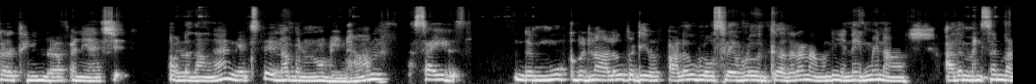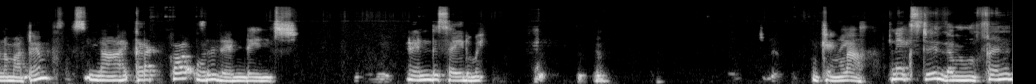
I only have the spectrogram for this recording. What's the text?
கழுத்தையும் டிராப் பண்ணியாச்சு. அவ்வளவுதாங்க. நெக்ஸ்ட் என்ன பண்ணணும் அப்படின்னா சைடு இந்த மூக்கு பட்டெலாம் அளவு பட்டி அளவு ப்ளவுஸ்ல எவ்வளவு இருக்கு அதெல்லாம் நான் வந்து என்னைக்குமே நான் அதை மென்ஷன் பண்ண மாட்டேன். நான் கரெக்டா ஒரு ரெண்டு இன்ச் ரெண்டு சைடுமே ஓகேங்களா? நெக்ஸ்ட் இந்த ஃப்ரண்ட்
